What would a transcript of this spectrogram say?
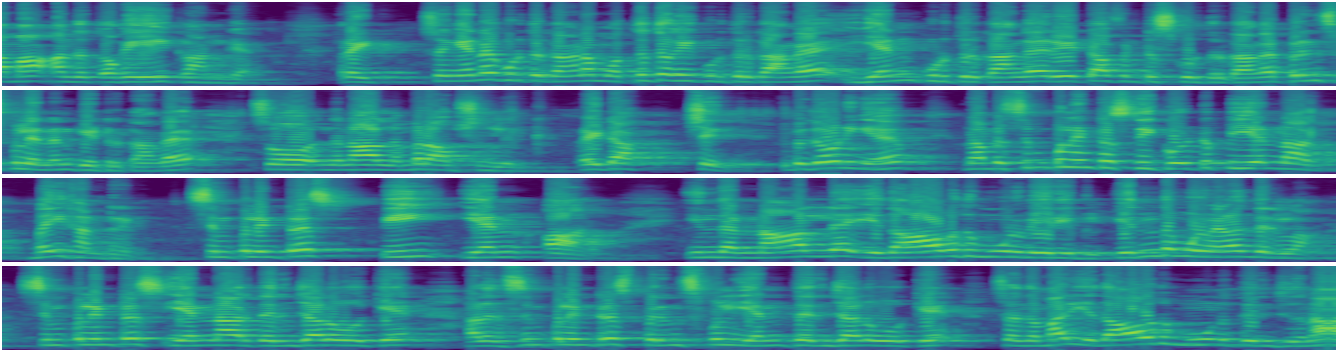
கமா அந்த தொகையை காண்க. ரைட் ஸோ இங்கே என்ன கொடுத்துருக்காங்கன்னா மொத்த தொகை கொடுத்துருக்காங்க என் கொடுத்துருக்காங்க ரேட் ஆஃப் இன்ட்ரெஸ்ட் கொடுத்துருக்காங்க பிரின்சிபல் என்னன்னு கேட்டிருக்காங்க. ஸோ இந்த நாலு நம்பர் ஆப்ஷன்கள் இருக்குது ரைட்டா சரி. இப்போ கவனிங்க நம்ம simple interest equal to PNR by hundred simple interest PNR இந்த நாளில் ஏதாவது மூணு வேரியபிள் எந்த மூணு வேணாலும் தெரியலாம். சிம்பிள் இன்ட்ரெஸ்ட் என்ஆர் தெரிஞ்சாலும் ஓகே அல்லது சிம்பிள் இன்ட்ரெஸ்ட் பிரின்சிபல் என் தெரிஞ்சாலும் ஓகே ஸோ இந்த மாதிரி ஏதாவது மூணு தெரிஞ்சதுன்னா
